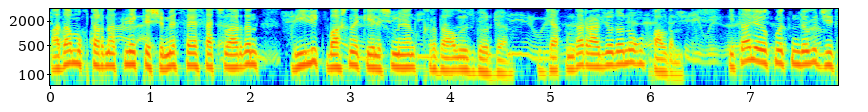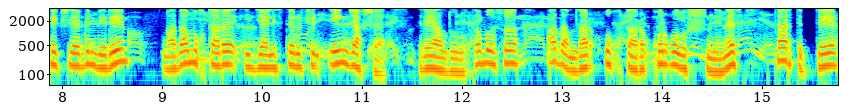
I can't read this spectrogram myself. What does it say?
адам укуктарына тилектеш эмес саясатчылардын бийлик башына келиши менен кырдаал өзгөрдү. Жакында радиодон угуп калдым. Италия өкмөтүндөгү жетекчилердин бири адам укуктары идеалисттер үчүн эң жакшы. Реалдуулукта болсо адамдар укуктары корголушун эмес тартипти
